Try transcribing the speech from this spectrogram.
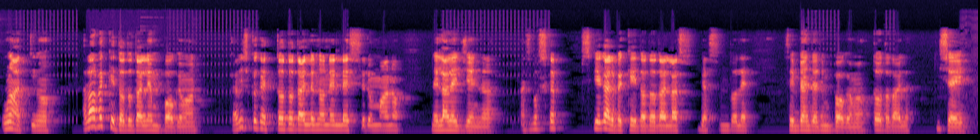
Un attimo. Allora perché Totodile è un Pokémon? Capisco che Totodile non è l'essere umano nella leggenda, ma si può spiegare perché Totodile abbia assunto le sembianze di un Pokémon? Totodile, chi sei?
